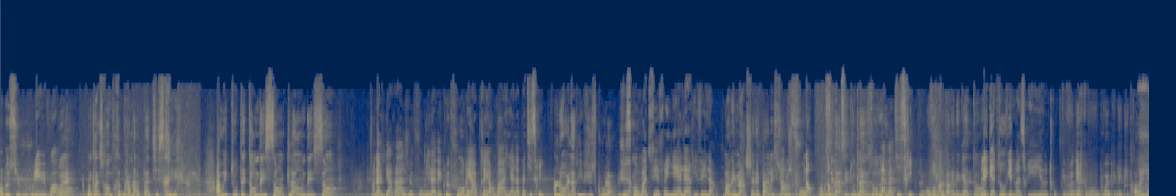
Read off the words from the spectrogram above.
Oh bah si vous voulez voir. Ouais. Donc là je rentre dans la pâtisserie. Ah oui, tout est en descente. Là on descend. On a le garage, le fournil avec le four et après en bas il y a la pâtisserie. L'eau elle arrive jusqu'où là? Jusqu'au mois de février elle est arrivée là. Dans les marches, elle n'est pas allée sur le four Non. Donc c'est là, c'est toute la zone. La où pâtisserie. Où vous préparez les gâteaux Les gâteaux, viennoiseries, euh, tout. Ce qui veut dire que vous ne pouvez plus du tout travailler?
